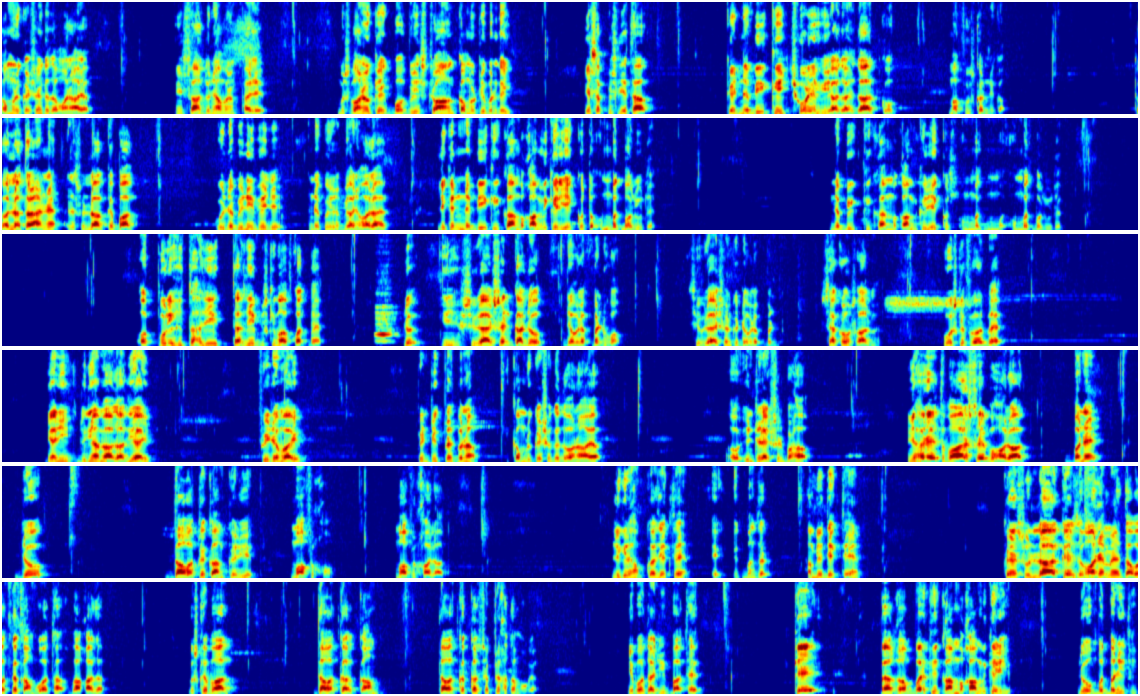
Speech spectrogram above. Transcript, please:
کمیونیکیشن کا زمانہ آیا انسان دنیا میں پھیلے مسلمانوں کی ایک بہت بڑی اسٹرانگ کمیونٹی بن گئی یہ سب کچھ لیے تھا کہ نبی کے چھوڑے ہوئی اعضاحدات کو محفوظ کرنے کا تو اللہ تعالیٰ نے رسول اللہ کے بعد کوئی نبی نہیں بھیجے نہ کوئی نبی آنے والا ہے لیکن نبی کی کام مقامی کے لیے کو تو امت موجود ہے نبی کی کام مقامی کے لیے ایک امت امت موجود ہے اور پوری تہذیب تہذیب اس کی موافقت میں ہے جو کا جو ڈیولپمنٹ ہوا سولیزیشن کے ڈیولپمنٹ سینکڑوں سال میں وہ اس کے فیور پہ ہے یعنی دنیا میں آزادی آئی فریڈم آئی پرنٹنگ پریس بنا کمیونیکیشن کے دوران آیا اور انٹریکشن بڑھا یعنی ہر اعتبار سے وہ حالات بنے جو دعوت کے کام کے لیے موافق ہوں معاف حالات لیکن ہم کیا دیکھتے ہیں ایک منظر ہم یہ دیکھتے ہیں کہ رسول اللہ کے زمانے میں دعوت کا کام ہوا تھا باقاعدہ اس کے بعد دعوت کا کام دعوت کا کنسیپٹ بھی ختم ہو گیا یہ بہت عجیب بات ہے کہ پیغمبر کی کام مقامی کے لیے جو امت بنی تھی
